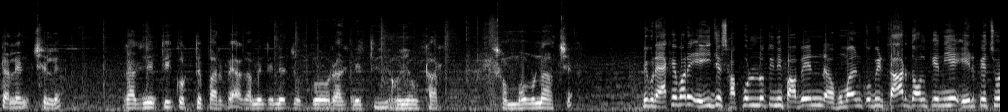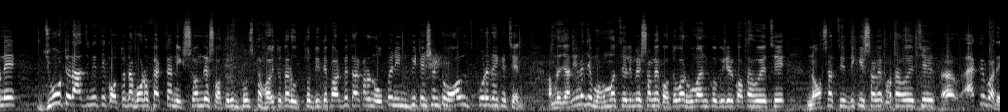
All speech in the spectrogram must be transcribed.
ট্যালেন্ট ছেলে রাজনীতি করতে পারবে আগামী দিনে যোগ্য রাজনীতি হয়ে ওঠার সম্ভাবনা আছে। দেখুন, একেবারে এই যে সাফল্য তিনি পাবেন হুমায়ুন কবির তার দলকে নিয়ে, এর পেছনে জোট রাজনীতি কতটা বড় ফ্যাক্টর নিঃসন্দেহে শতরূপ ঘোষটা হয়তো তার উত্তর দিতে পারবে। তার কারণ ওপেন ইনভিটেশন টু অল করে রেখেছেন। আমরা জানি না যে মোহাম্মদ সেলিমের সঙ্গে কতবার হুমায়ুন কবিরের কথা হয়েছে, নওশাদ সিদ্দিকির সঙ্গে কথা হয়েছে একেবারে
